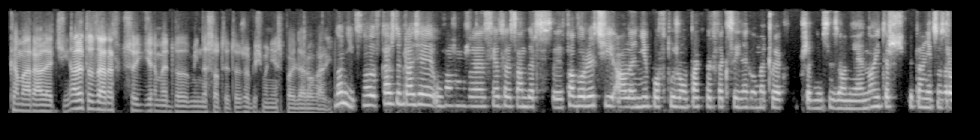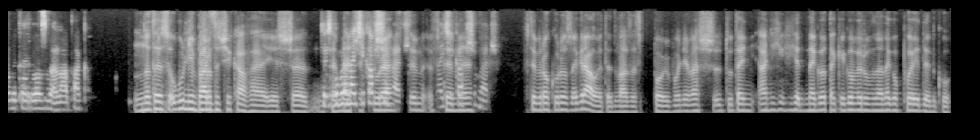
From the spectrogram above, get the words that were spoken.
Kamara leci, ale to zaraz przejdziemy do Minnesoty, to żebyśmy nie spoilerowali. No nic, no w każdym razie uważam, że Seattle Sanders y, faworyci, ale nie powtórzą tak perfekcyjnego meczu jak w poprzednim sezonie. No i też pytanie, co zrobi Carlos Vela, tak? No to jest ogólnie bardzo ciekawe jeszcze. To jest w ogóle mecze, najciekawszy mecz. W tym, w najciekawszy tym, mecz w tym roku rozegrały te dwa zespoły, ponieważ tutaj ani jednego takiego wyrównanego pojedynku.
